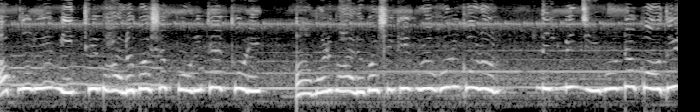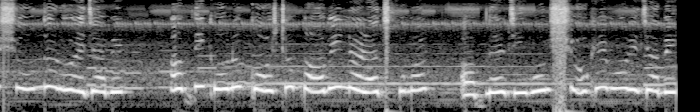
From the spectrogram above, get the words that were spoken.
আপনার ওই মিথ্যে ভালোবাসা পরিত্যাগ করে আমার ভালোবাসাকে গ্রহণ করুন। দেখবেন জীবনটা কত সুন্দর হয়ে যাবে। আপনি কোনো কষ্ট পাবেন না, রাজকুমার। আপনার জীবন সুখে ভরে যাবে।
